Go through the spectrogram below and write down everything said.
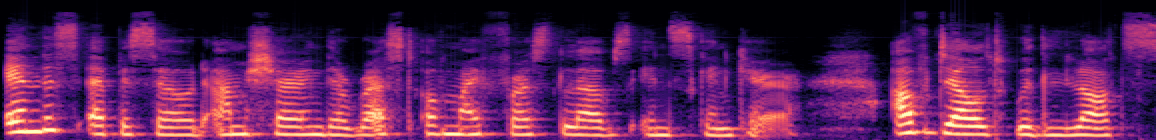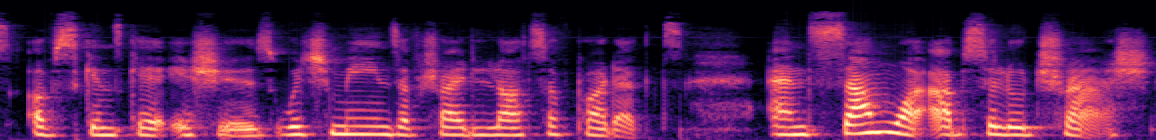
In this episode, I'm sharing the rest of my first loves in skincare. I've dealt with lots of skincare issues, which means I've tried lots of products, and some were absolute trash,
